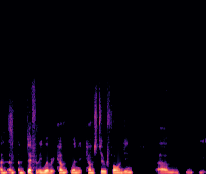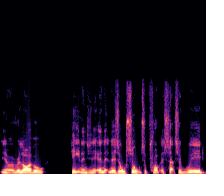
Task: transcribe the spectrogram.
and, and, and definitely whether it comes when it comes to finding um, you know a reliable heating engineer and, and there's all sorts of problems it's such a weird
